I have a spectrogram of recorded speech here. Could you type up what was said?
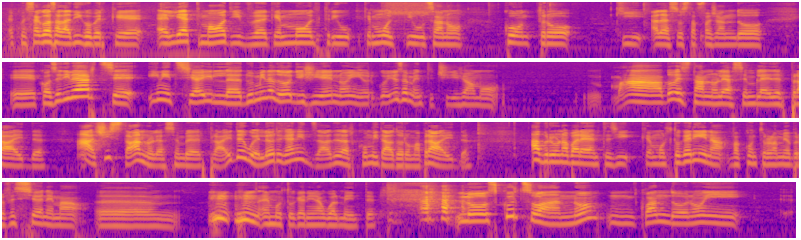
E questa cosa la dico perché è leitmotiv che molti, che molti usano contro chi adesso sta facendo eh, cose diverse. Inizia il 2012 e noi orgogliosamente ci diciamo ma dove stanno le assemblee del Pride? Ah, ci stanno le assemblee del Pride, quelle organizzate dal comitato Roma Pride. Apro una parentesi che è molto carina, va contro la mia professione, ma ehm, è molto carina ugualmente. Lo scorso anno, mh, quando noi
